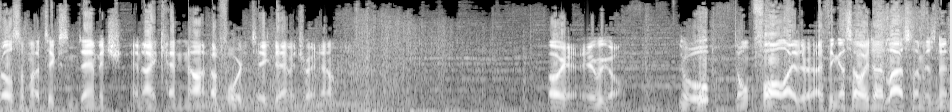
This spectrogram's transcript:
or else I'm gonna take some damage, and I cannot afford to take damage right now. Okay, here we go. Oh, don't fall either. I think that's how I died last time, isn't it?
